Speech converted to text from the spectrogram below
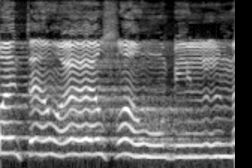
وتواصوا بالمرحمة.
